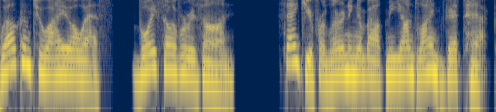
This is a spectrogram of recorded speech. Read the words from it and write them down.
Welcome to iOS. VoiceOver is on. Thank you for learning about me on Blind Vet Tech.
